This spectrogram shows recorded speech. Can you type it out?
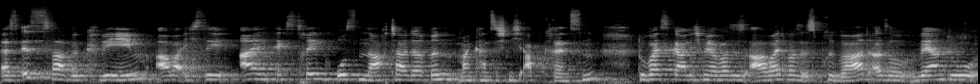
es ist zwar bequem, aber ich sehe einen extrem großen Nachteil darin. Man kann sich nicht abgrenzen. Du weißt gar nicht mehr, was ist Arbeit, was ist privat. Also während du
